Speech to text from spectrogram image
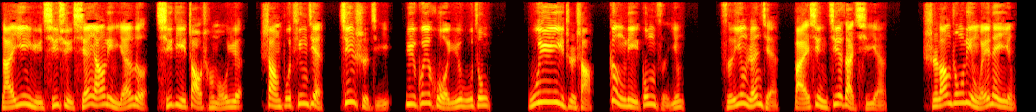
乃因与其婿咸阳令严乐，其弟赵成谋曰：“上不听见，今事急，欲归祸于吴宗。吾于意志上，更立公子婴。子婴人简，百姓皆在其言。使郎中令为内应，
